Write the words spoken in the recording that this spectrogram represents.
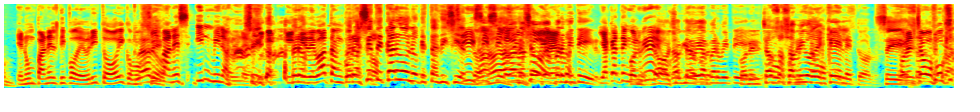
un, en un panel tipo de Brito hoy, como Claro. Es inmirable. Sí, y, y que debatan con pero eso. hacete cargo de lo que estás Sí, diciendo. sí, sí, ¿no? lo no, no te yo, voy a eh. permitir. Y acá tengo el Con- video. no, No yo te quiero voy a con- permitir. con el chavo- Vos sos el amigo de. Skeletor. Sí. Con el Chavo ¿Qué Fuchs.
